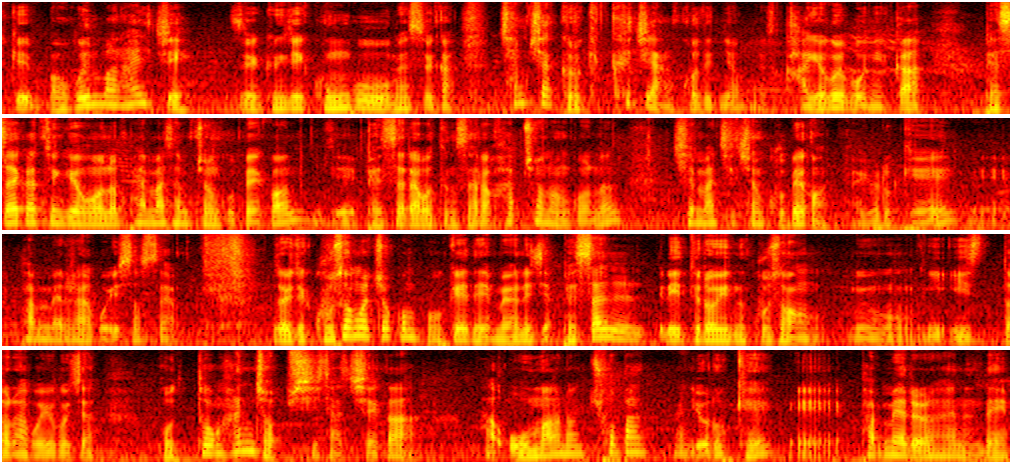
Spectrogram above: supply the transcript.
이게 먹을만 할지 굉장히 궁금했어요. 그러니까 참치가 그렇게 크지 않거든요. 그래서 가격을 보니까 뱃살 같은 경우는 83,900원 이제 뱃살하고 등살하고 합쳐놓은 거는 77,900원. 이렇게 예, 판매를 하고 있었어요. 그래서 이제 구성을 조금 보게 되면 이제 뱃살이 들어있는 구성이 있더라고요. 이거 이제 보통 한 접시 자체가 한 5만원 초반? 이렇게 예, 판매를 하는데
